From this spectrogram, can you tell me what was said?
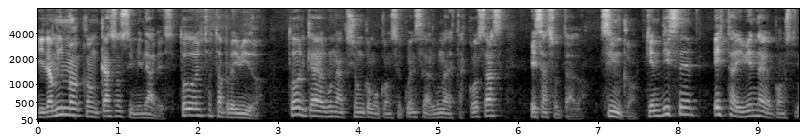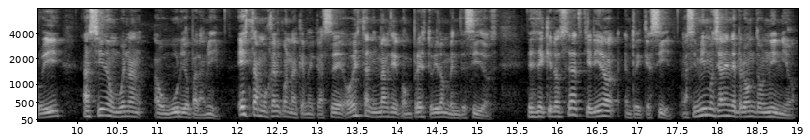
Y lo mismo con casos similares. Todo esto está prohibido. Todo el que haga alguna acción como consecuencia de alguna de estas cosas es azotado. 5. Quien dice, esta vivienda que construí ha sido un buen augurio para mí. Esta mujer con la que me casé o este animal que compré estuvieron bendecidos. Desde que los he adquirido, enriquecí. Asimismo, si alguien le pregunta a un niño,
